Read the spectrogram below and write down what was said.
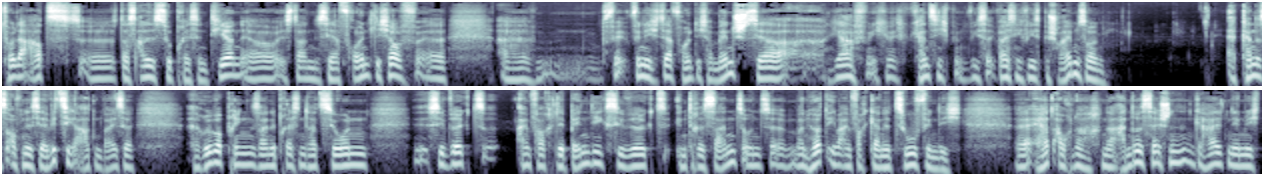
tolle Art, äh, das alles zu präsentieren. Er ist dann sehr freundlicher, äh, äh finde ich, sehr freundlicher Mensch, sehr, äh, ja, ich, ich kann es nicht, ich weiß nicht, wie ich es beschreiben soll. Er kann das auf eine sehr witzige Art und Weise äh, rüberbringen, seine Präsentation. Sie wirkt einfach lebendig, sie wirkt interessant und man hört ihm einfach gerne zu, finde ich. er hat auch noch eine andere Session gehalten, nämlich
